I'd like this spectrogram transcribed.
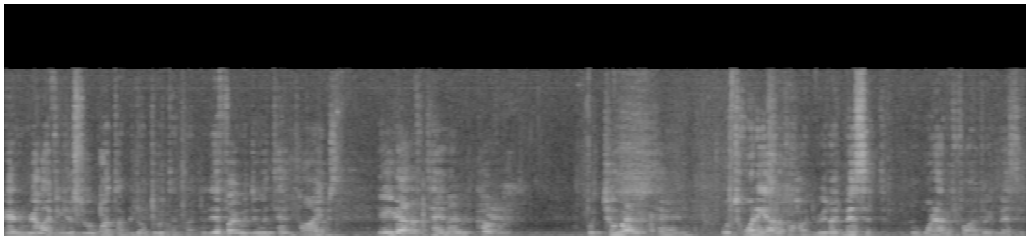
again, in real life, you just do it one time. You don't do it 10 times. But if I would do it 10 times, 8 out of 10, I would cover it. But 2 out of 10, or 20 out of 100, I'd miss it. Or 1 out of 5, I'd miss it.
